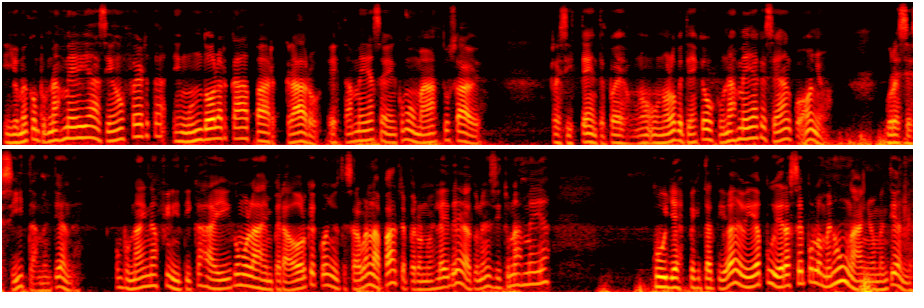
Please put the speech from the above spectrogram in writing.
y yo me compré unas medias así en oferta en un dólar cada par. Claro, estas medias se ven como más, tú sabes, resistentes. Pues uno, uno lo que tiene que buscar unas medias que sean, coño, gruesecitas, ¿me entiendes? Como unas finiticas ahí como las de emperador que coño te salvan la patria, pero no es la idea. Tú necesitas unas medias cuya expectativa de vida pudiera ser por lo menos un año, ¿me entiendes?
